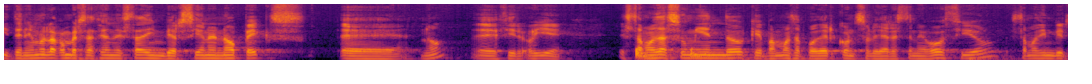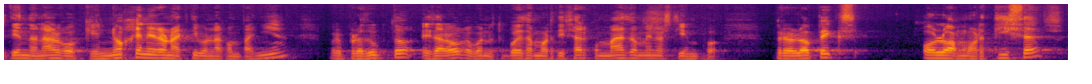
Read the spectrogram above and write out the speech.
y teníamos la conversación esta de inversión en OPEX, eh, ¿no? Es decir, oye, estamos asumiendo que vamos a poder consolidar este negocio, estamos invirtiendo en algo que no genera un activo en la compañía, pero el producto es algo que, bueno, tú puedes amortizar con más o menos tiempo, pero el OPEX o lo amortizas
